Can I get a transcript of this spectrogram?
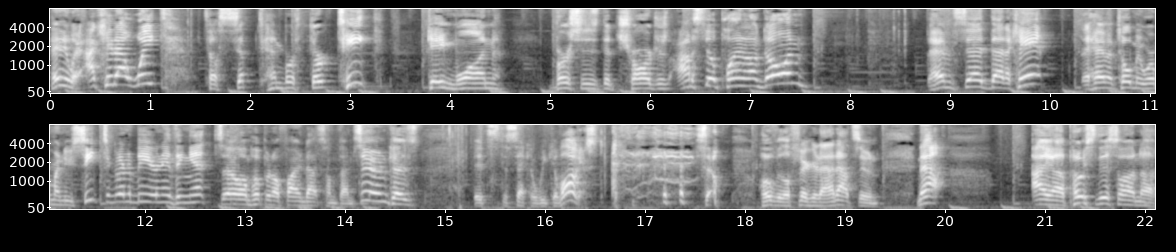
Anyway, I cannot wait till September 13th, game one versus the Chargers. I'm still planning on going. They haven't said that I can't. They haven't told me where my new seats are going to be or anything yet, so I'm hoping I'll find out sometime soon because it's the second week of August. so hopefully they'll figure that out soon. Now, I uh, posted this on uh,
